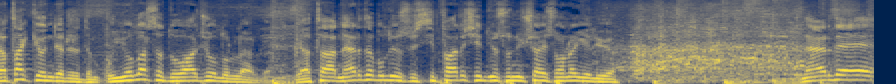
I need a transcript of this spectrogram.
Yatak gönderirdim. Uyuyorlarsa duacı olurlardı. Yatağı nerede buluyorsun? Sipariş ediyorsun 3 ay sonra geliyor. Nerede?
